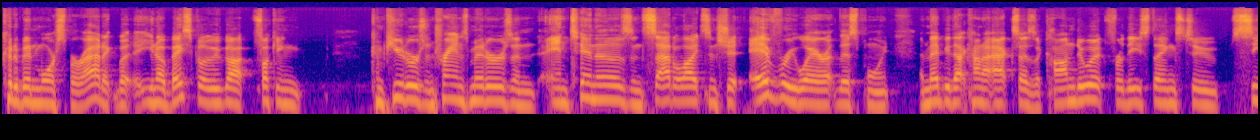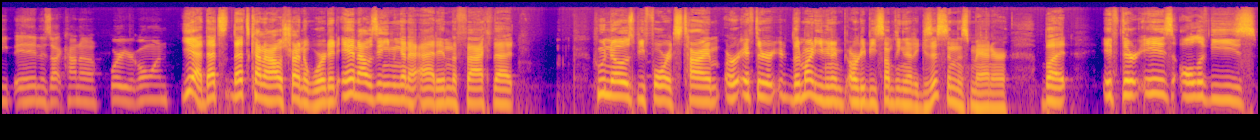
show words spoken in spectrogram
could have been more sporadic. But you know, basically, we've got fucking computers and transmitters and antennas and satellites and shit everywhere at this point and maybe that kind of acts as a conduit for these things to seep in. Is that kind of where you're going? Yeah that's that's kind of how i was trying to word it and i was even going to add in the fact that who knows before it's time or if there there might even already be something that exists in this manner but if there is all of these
